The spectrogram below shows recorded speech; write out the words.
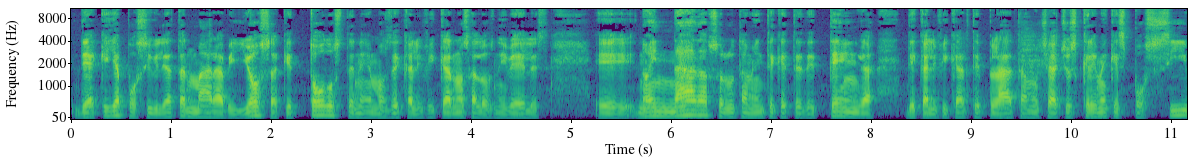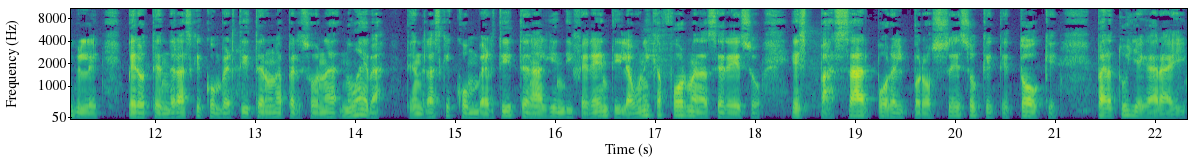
de aquella posibilidad tan maravillosa que todos tenemos de calificarnos a los niveles. Eh, no hay nada absolutamente que te detenga de calificarte plata, muchachos. Créeme que es posible, pero tendrás que convertirte en una persona nueva. Tendrás que convertirte en alguien diferente y la única forma de hacer eso es pasar por el proceso que te toque para tú llegar ahí.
